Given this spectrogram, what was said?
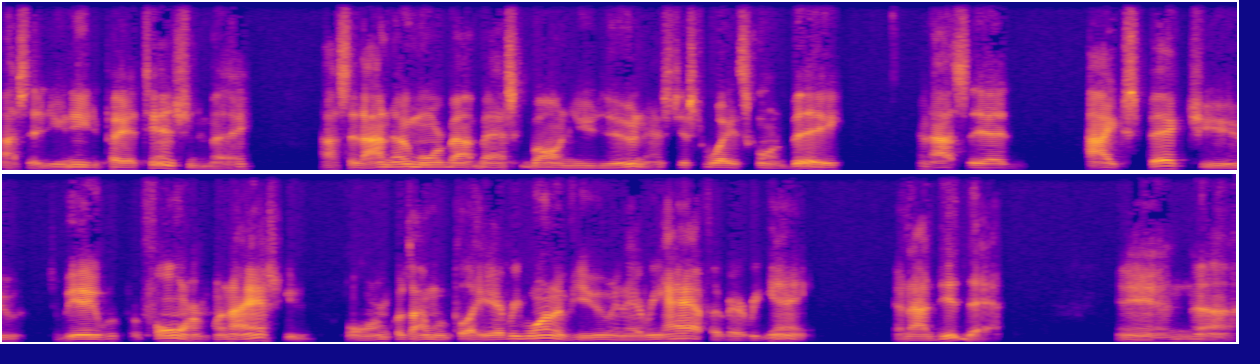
I said, you need to pay attention to me. I said, I know more about basketball than you do, and that's just the way it's going to be. And I said, I expect you to be able to perform when I ask you to perform because I'm going to play every one of you in every half of every game. And I did that. And, uh,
